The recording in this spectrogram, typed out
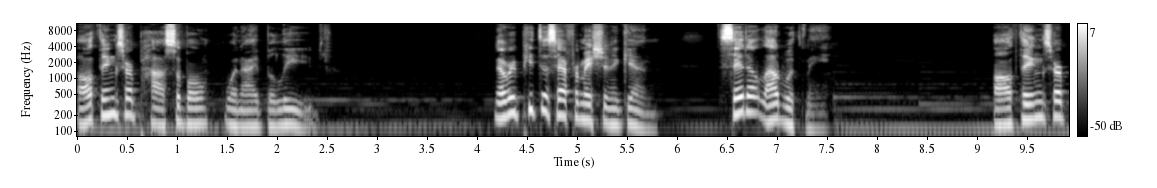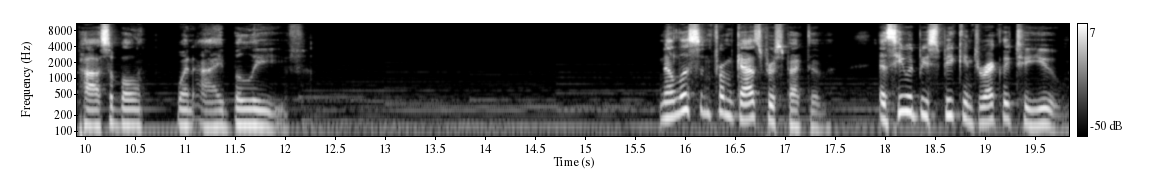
all things are possible when I believe. Now repeat this affirmation again. Say it out loud with me. All things are possible when I believe. Now listen from God's perspective, as He would be speaking directly to you.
